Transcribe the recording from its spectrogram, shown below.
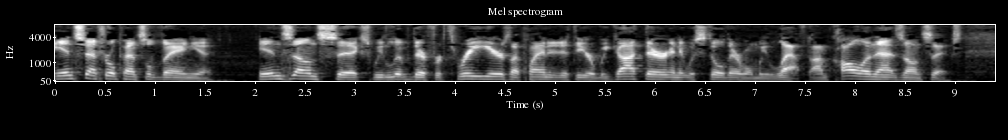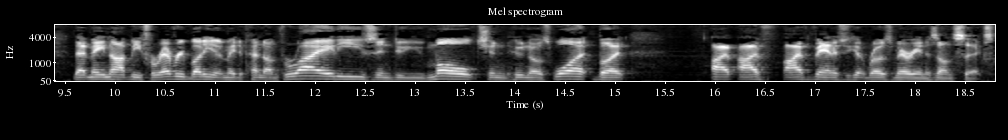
in central Pennsylvania in zone six. We lived there for three years. I planted it the year we got there, and it was still there when we left. I'm calling that zone six. That may not be for everybody. It may depend on varieties and do you mulch and who knows what, but I, I've, I've managed to get rosemary into zone six.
